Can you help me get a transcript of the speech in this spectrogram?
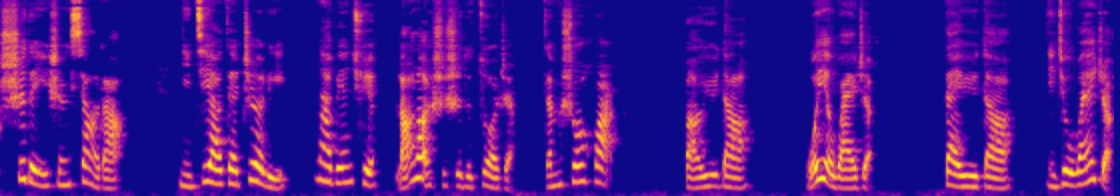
嗤的一声笑道：“你既要在这里，那边去老老实实的坐着，咱们说话。”宝玉道：“我也歪着。”黛玉道：“你就歪着。”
